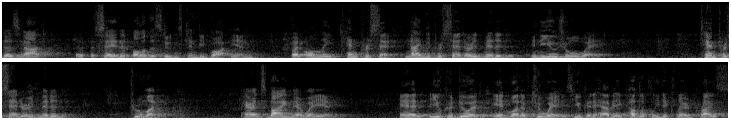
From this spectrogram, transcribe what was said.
does not uh, say that all of the students can be bought in, but only 10%. 90% are admitted in the usual way. 10% are admitted through money, parents buying their way in. And you could do it in one of two ways. You could have a publicly declared price,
